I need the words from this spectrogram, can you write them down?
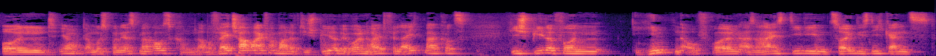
Und ja, da muss man erstmal rauskommen. Aber vielleicht schauen wir einfach mal auf die Spieler. Wir wollen heute vielleicht mal kurz die Spieler von hinten aufrollen. Also heißt die, die im Zeugnis nicht ganz,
